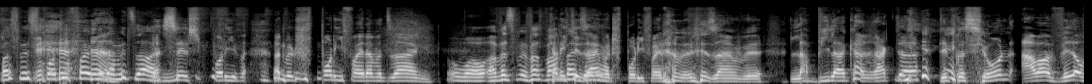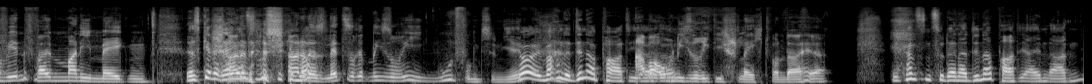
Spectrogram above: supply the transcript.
Was will Spotify mir damit sagen? Was will Spotify, was will Spotify damit sagen? Oh, wow. Aber was, was Kann ich dir sagen, was Spotify damit sagen will? Labiler Charakter, Depression, aber will auf jeden Fall Money machen. Das ist generell Schade, ganz dass, lustig schade dass letzteres nicht so richtig gut funktioniert. Ja, wir machen eine Dinnerparty. aber Alter. auch nicht so richtig schlecht, von daher. Wir kannst ihn zu deiner Dinnerparty einladen.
